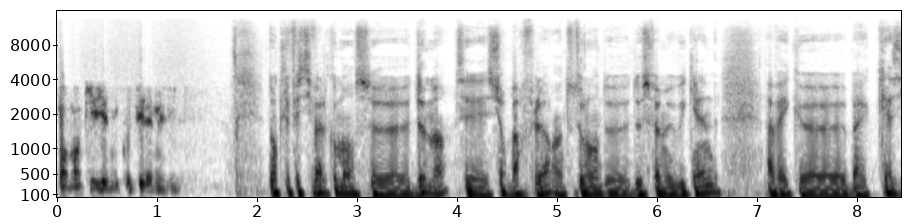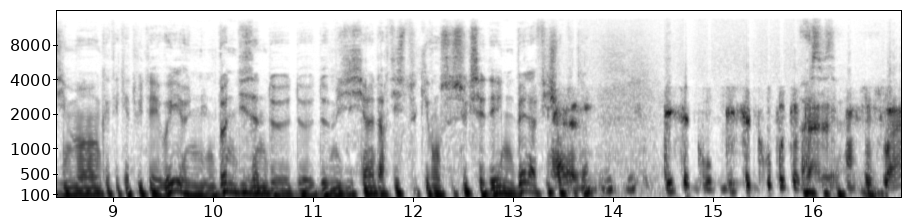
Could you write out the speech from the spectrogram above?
pendant qu'ils viennent écouter la musique. Donc le festival commence euh, demain, c'est sur Barfleur, hein, tout au long de, de ce fameux week-end, avec euh, bah, quasiment 4 4 8 et oui, une, une bonne dizaine de, de, de musiciens et d'artistes qui vont se succéder, une belle affiche. Euh, 17 groupes, 17 groupes au total, ah, un ce soir,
